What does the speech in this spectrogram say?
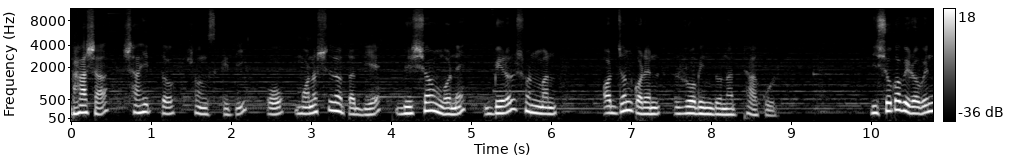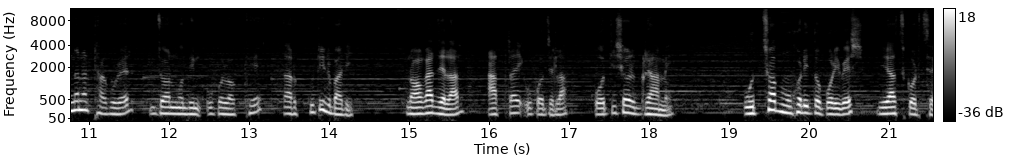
ভাষা, সাহিত্য, সংস্কৃতি ও মনশীলতা দিয়ে বিশ্ব অঙ্গনে বিরল সম্মান অর্জন করেন রবীন্দ্রনাথ ঠাকুর। বিশ্বকবি রবীন্দ্রনাথ ঠাকুরের জন্মদিন উপলক্ষে তার কুটির বাড়ি নওগাঁ জেলার আত্রাই উপজেলা পতিশর গ্রামে। উৎসব মুখরিত পরিবেশ বিরাজ করছে।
